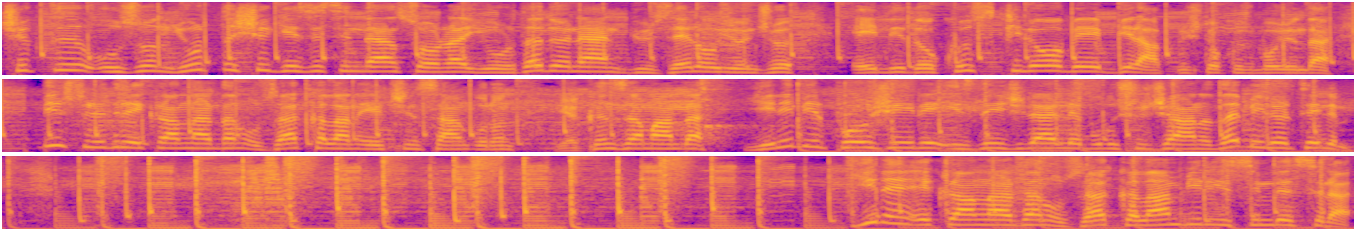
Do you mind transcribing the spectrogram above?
çıktığı uzun yurt dışı gezisinden sonra yurda dönen güzel oyuncu 59 kilo ve 1.69 boyunda. Bir süredir ekranlardan uzak kalan Elçin Sangu'nun yakın zamanda yeni bir projeyle izleyicilerle buluşacağını da belirtelim. Yine ekranlardan uzak kalan bir isimde sıra.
